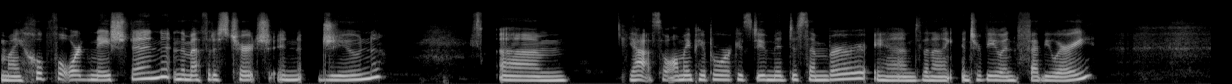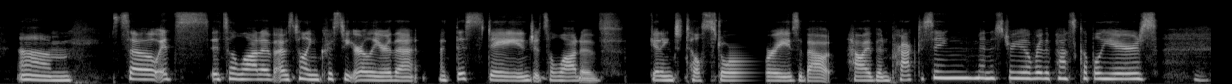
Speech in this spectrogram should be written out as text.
my hopeful ordination in the Methodist Church in June. Um, yeah, so all my paperwork is due mid December, and then I interview in February. Um, so it's it's a lot of. I was telling Christy earlier that at this stage, it's a lot of getting to tell stories about how I've been practicing ministry over the past couple years. Mm.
